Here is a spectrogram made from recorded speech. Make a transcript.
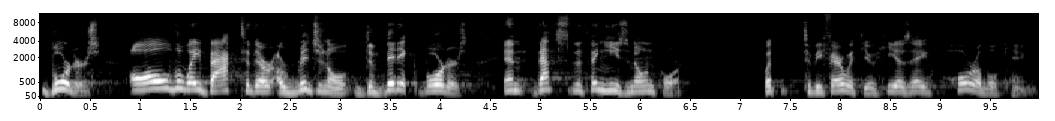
borders all the way back to their original Davidic borders. And that's the thing he's known for. But to be fair with you, he is a horrible king.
